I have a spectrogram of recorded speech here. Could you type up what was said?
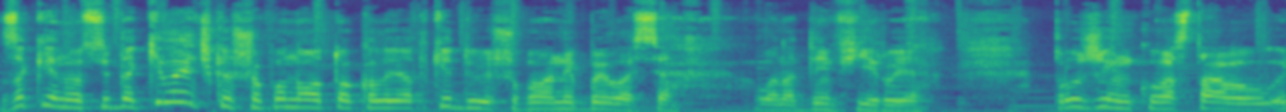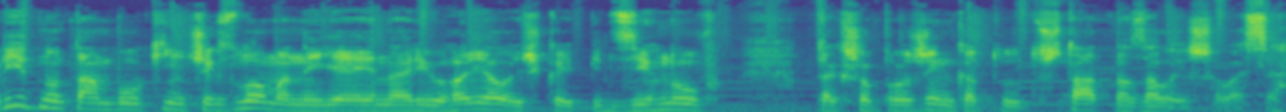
Закинув сюди кілечко, щоб воно, то, коли відкидую, щоб вона не билася, вона демпфірує. Пружинку оставив рідну, там був кінчик зломаний, я її нагрів горілочкою, підзігнув, так що пружинка тут штатна залишилася.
